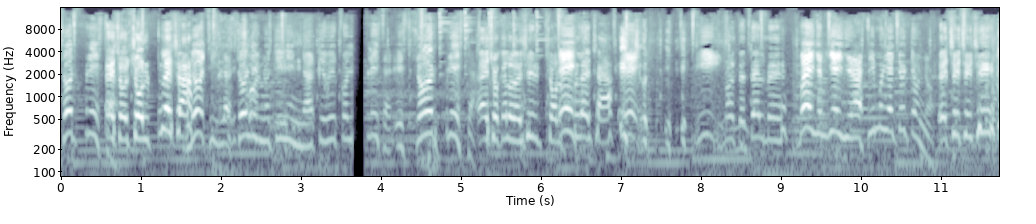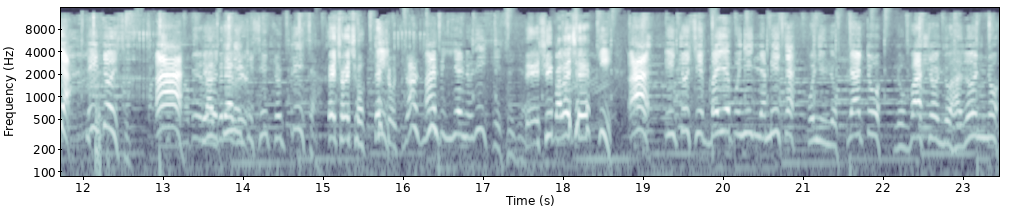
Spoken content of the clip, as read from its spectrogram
sorpresa. Eso, sorpresa. No, si las soles no tienen nada que ver con la sorpresa, es sorpresa. Eso quiero decir, sorpresa. Eh, y- No entenderme. bueno, bien, ¿hacemos la torta o no? Eh, sí, sí, sí. Ya, entonces. Ah, No pero tiene arriba. que ser sorpresa. Eso, eso, Sí. Ah, pero ya lo dije eso ya. Eh, sí, parece. Sí. Ah, entonces vaya a poner la mesa, ponen los platos, los vasos, los adornos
